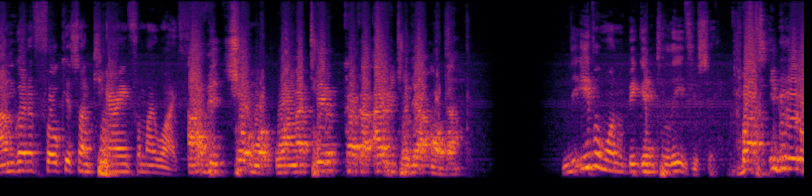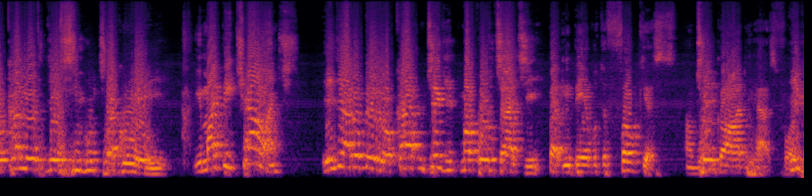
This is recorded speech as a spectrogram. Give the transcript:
Adhi hero chiega I'm going to focus on caring for my wife. adhi chomo wang'a tir kaka arito jaoda And the evil one will begin to leave, you see. bas ibiro yudo ka lwet jasigu chako weyi You might be challenged, inyalo bedo ka nitie gik ma pod chachi but you'll be able to focus on what God has for you.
